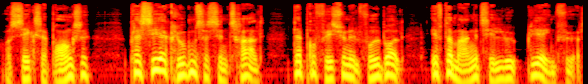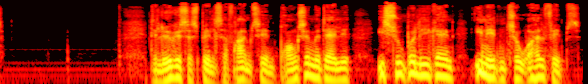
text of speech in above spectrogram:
og seks af bronze, placerer klubben sig centralt, da professionel fodbold efter mange tilløb bliver indført. Det lykkedes at spille sig frem til en bronzemedalje i Superligaen i 1992.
